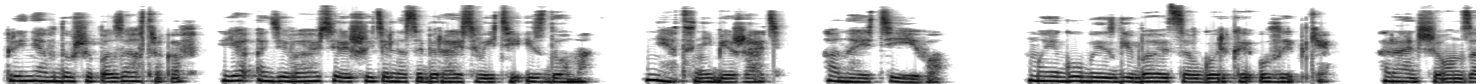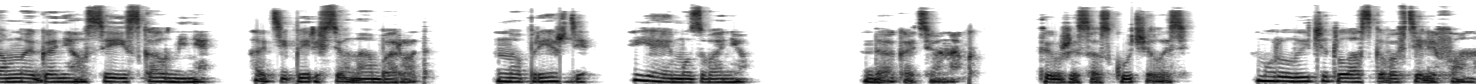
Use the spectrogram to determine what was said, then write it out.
Приняв душ и позавтракав, я одеваюсь, решительно собираясь выйти из дома. Нет, не бежать, а найти его. Мои губы изгибаются в горькой улыбке. Раньше он за мной гонялся и искал меня, а теперь все наоборот. Но прежде я ему звоню. «Да, котенок, ты уже соскучилась?» Мурлычет ласково в телефон.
